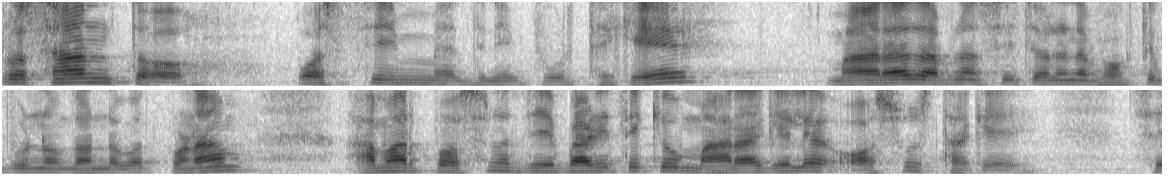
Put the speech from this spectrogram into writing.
প্রশান্ত, পশ্চিম মেদিনীপুর থেকে। মহারাজ, আপনার শ্রীচরণে ভক্তিপূর্ণ দণ্ডবোধ প্রণাম। আমার প্রশ্ন, যে বাড়িতে কেউ মারা গেলে অসুস্থ থাকে, সে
